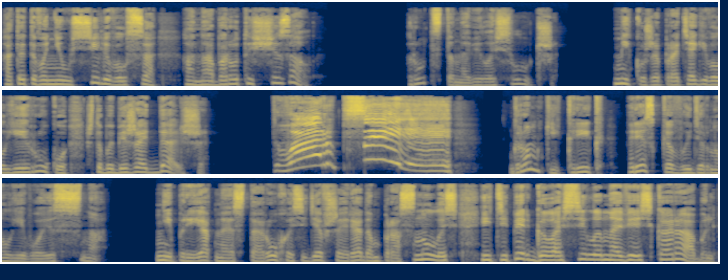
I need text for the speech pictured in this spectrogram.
от этого не усиливался, а наоборот исчезал. Рут становилась лучше. Мик уже протягивал ей руку, чтобы бежать дальше. «Творцы!» Громкий крик резко выдернул его из сна. Неприятная старуха, сидевшая рядом, проснулась и теперь голосила на весь корабль.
